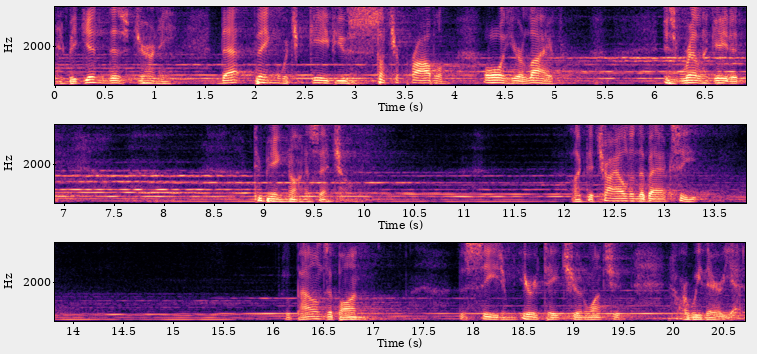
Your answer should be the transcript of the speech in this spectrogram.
and begin this journey, that thing which gave you such a problem all your life is relegated to being non essential. Like the child in the back seat who pounds upon the seat and irritates you and wants you. Are we there yet?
